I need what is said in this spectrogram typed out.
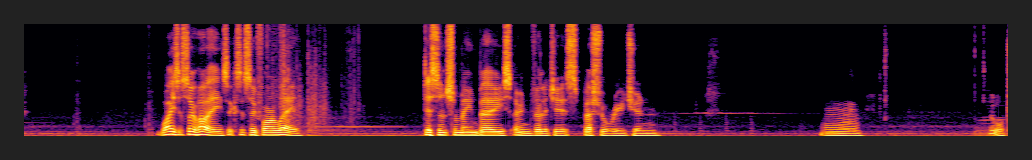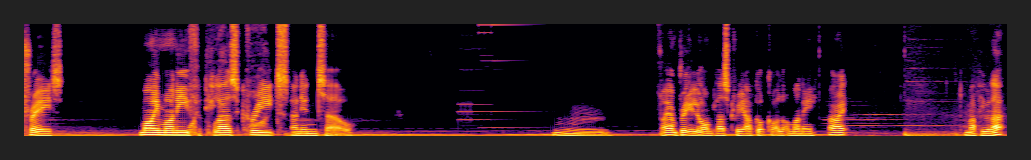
Why is it so high? Is it because it's so far away? Distance from main base, own villages, special region. Hmm. Oh, trade. My money for Plascrete and Intel. Hmm. I am pretty low on Plascrete. I've got quite a lot of money. Alright. I'm happy with that.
